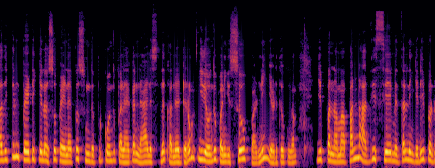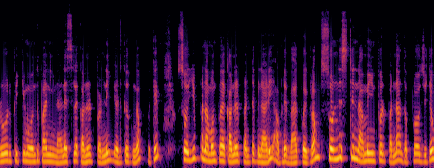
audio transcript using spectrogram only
அது கீழே போயிட்டு கீழே சூ பண்ணினாக்க ஸோ இந்த புக் வந்து பண்ணாக்க நேலிஸில் கன்வெர்ட்டரும் இதை வந்து பண்ணி சூ பண்ணி எடுத்துக்கோங்க. இப்போ நம்ம பண்ண அதே சேம் மெத்தட் நீங்கள் ரெடி பண்ணுற ஒரு பிக்குமே வந்து பண்ணி நேனஸில் கன்வெர்ட் பண்ணி எடுத்துக்கோங்க ஓகே ஸோ இப்போ நம்ம வந்து கன்வெர்ட் பண்ணிட்டு பின்னாடி அப்படியே பேக் போய்க்கலாம். ஸோ நெக்ஸ்ட்டு நம்ம இம்போர்ட் பண்ண அந்த ப்ராஜெக்ட்டை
